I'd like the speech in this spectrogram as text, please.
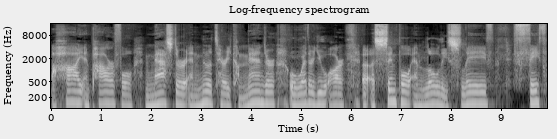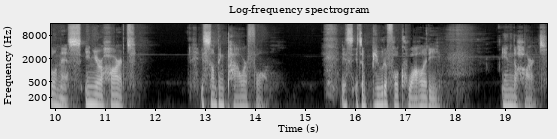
a high and powerful master and military commander, or whether you are a, simple and lowly slave, faithfulness in your heart is something powerful. It's, it's a beautiful quality in the heart.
